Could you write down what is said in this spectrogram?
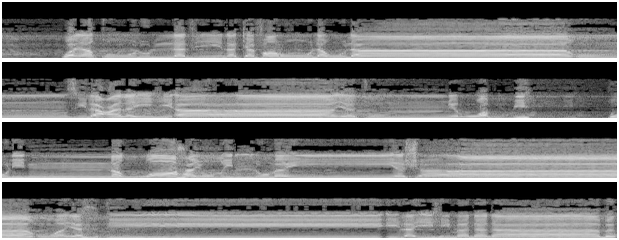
ويقول الذين كفروا لولا أنزل عليه آية من ربه قل إن الله يضل من يشاء ويهدي إليه من أناب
